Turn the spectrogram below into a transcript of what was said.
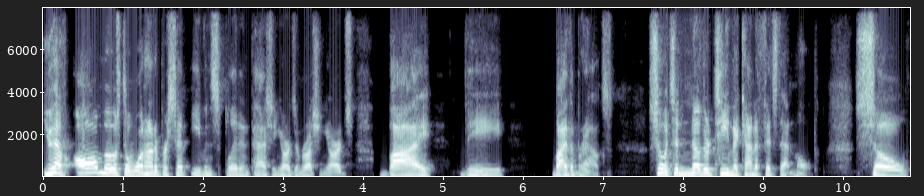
you have almost a 100% even split in passing yards and rushing yards by the by the Browns. So it's another team that kind of fits that mold. So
